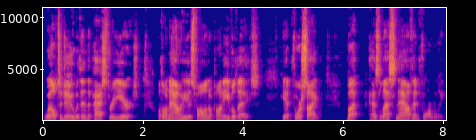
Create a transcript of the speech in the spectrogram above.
well to do within the past three years, although now he has fallen upon evil days. He had foresight, but has less now than formerly,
